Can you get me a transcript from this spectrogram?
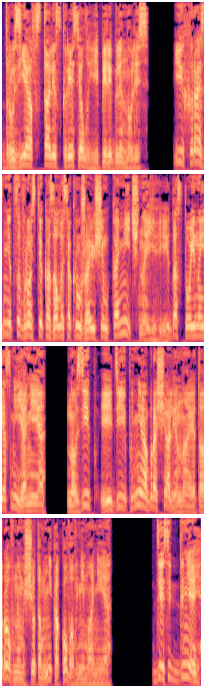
Друзья встали с кресел и переглянулись. Их разница в росте казалась окружающим комичной и достойной осмеяния. Но Зип и Дип не обращали на это ровным счетом никакого внимания. «Десять дней»,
